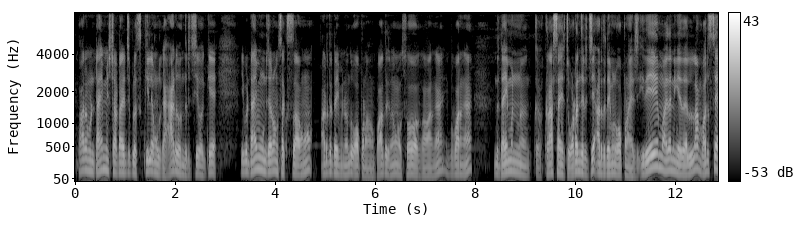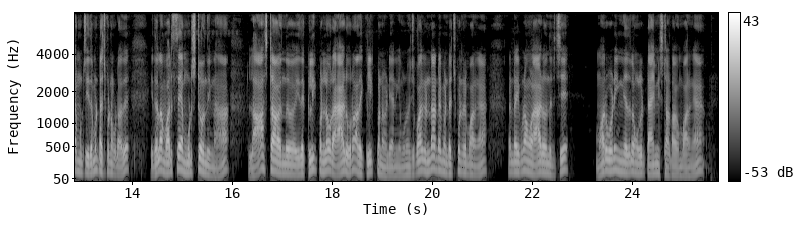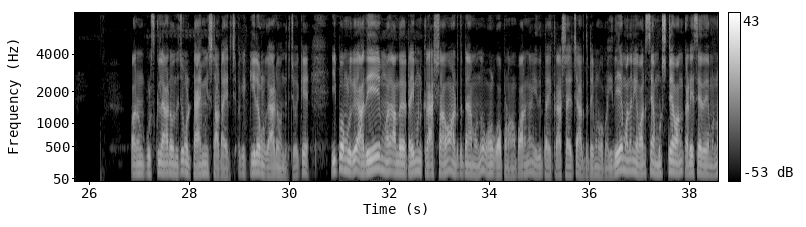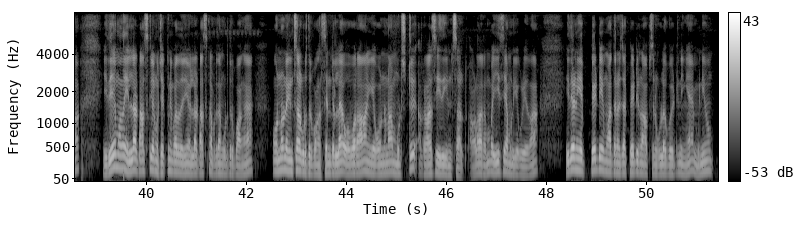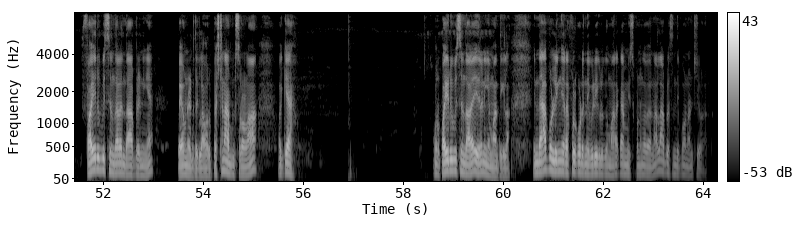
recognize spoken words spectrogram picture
பாருங்கள் டைமிங் ஸ்டார்ட் ஆகிடுச்சு ப்ளஸ் கீழே உங்களுக்கு ஆடு வந்துருச்சு ஓகே இப்போ டைமிங் முடிச்சாலும் உங்களுக்கு சக்ஸஸ் ஆகும். அடுத்த டைமிங் வந்து ஓப்பன் ஆகும். பார்த்துக்கணும் உங்களுக்கு ஷோ வாங்க இப்போ பாருங்கள் இந்த டைமண்ட் கிராஸ் ஆகிடுச்சு உடஞ்சிருச்சு அடுத்த டைமண்ட் ஓப்பன் ஆயிடுச்சு இதே மாதிரி தான் நீங்கள் இதெல்லாம் வரிசையாக முடிச்சு இதை மட்டும் டச் பண்ணக்கூடாது. இதெல்லாம் வரிசையாக முடிச்சுட்டு வந்தீங்கன்னா லாஸ்ட்டாக இந்த இதை கிளிக் பண்ணல ஒரு ஆடு வரும் அதை கிளிக் பண்ண வேண்டிய நீங்கள் முடிஞ்சு பாருங்கள் ரெண்டாம் டைம் டச் பண்ணுறேன் பாருங்கள் ரெண்டு டைம் உங்களுக்கு ஆடு வந்துடுச்சு மறுபடியும் இங்கே இதில் உங்களுக்கு டைமிங் ஸ்டார்ட் ஆகும் பாருங்கள் பாருங்கள் ஃபுல் ஸ்கில் ஆடு வந்துச்சு உங்களுக்கு டைமிங் ஸ்டார்ட் ஆயிடுச்சு ஓகே கீழே உங்களுக்கு ஆடு வந்துடுச்சு ஓகே இப்போ உங்களுக்கு அதே மாதிரி அந்த டைம் கிராஷ் ஆகும். அடுத்த டைம் வந்து உங்களுக்கு ஓப்பன் ஆகும். பாருங்கள் இது டை கிராஷ் ஆகிடுச்சு அடுத்த டைம் ஓப்பன் இதே மாதிரி நீங்கள் வரிசையாக முடிச்சிட்டே வாங்க. கடைசியாக இதே பண்ணோம். இதே மாதிரி எல்லா டாஸ்க்லையும் செக் பண்ணி பார்த்தா தெரியும். எல்லா டாஸ்க்கும் அப்படி தான் கொடுத்துருப்பாங்க. ஒன்று இன்ஸ்டால் கொடுத்துருப்பாங்க சென்டரில் ஒவ்வொரு இங்கே ஒன்றுனா முடிச்சுட்டு கடைசி இது இன்ஸ்டால் அவ்வளோதான் ரொம்ப ஈஸியாக முடிக்கக்கூடியதான் இதே நீங்கள் பேடிஎம் மாற்ற வச்சா பேடிஎம் ஆப்ஷனுக்குள்ளே போயிட்டு நீங்கள் மினிமம் ஃபைவ் ருபீஸ் இருந்தாலும் இந்த ஆப்பில் நீங்கள் பேமெண்ட் எடுத்துக்கலாம். ஒரு பெஸ்ட்டான ஆப்னு சொல்லலாம். ஓகே ஒரு ஃபைவ் ருபீஸ் இருந்தாலே இதில் நீங்கள் மாற்றிக்கலாம் இந்த ஆப் லிங்க் ரெஃபர் கூட இந்த வீடியோக்கு மறக்காம யூஸ் பண்ணுங்கள் வேறு நாள் ஆப்பில் சந்திப்போம். நன்றி வணக்கம்.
